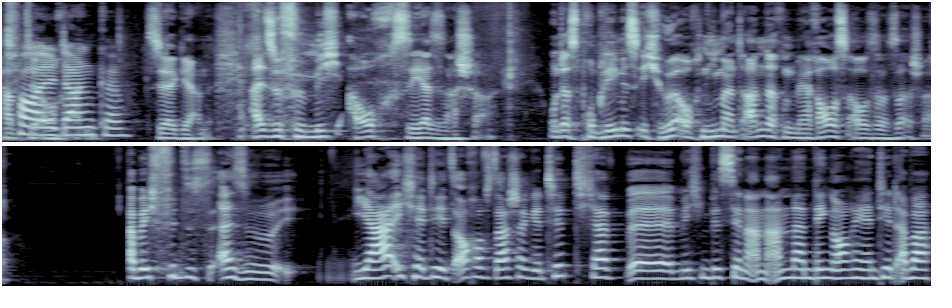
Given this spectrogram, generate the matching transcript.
Habt ihr toll, auch danke. Sehr gerne. Also für mich auch sehr Sascha. Und das Problem ist, ich höre auch niemand anderen mehr raus außer Sascha. Aber ich finde es, also, ja, ich hätte jetzt auch auf Sascha getippt. Ich habe äh, mich ein bisschen an anderen Dingen orientiert, aber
